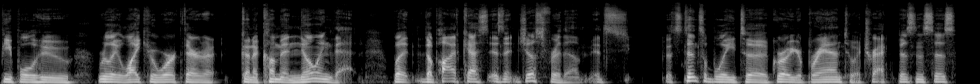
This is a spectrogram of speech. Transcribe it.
people who really like your work. They're going to come in knowing that. But the podcast isn't just for them. It's ostensibly to grow your brand, to attract businesses.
